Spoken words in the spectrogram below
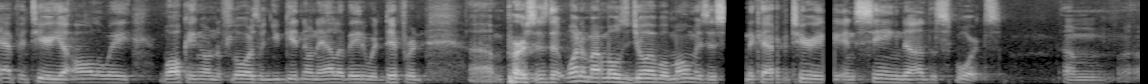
cafeteria all the way, walking on the floors when you're getting on the elevator with different um, persons. That one of my most enjoyable moments is in the cafeteria and seeing the other sports um, uh,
